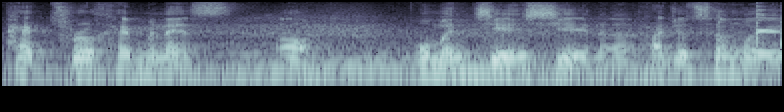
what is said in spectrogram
p e t r o h e m e n e s 哦，我们简写呢，它就称为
